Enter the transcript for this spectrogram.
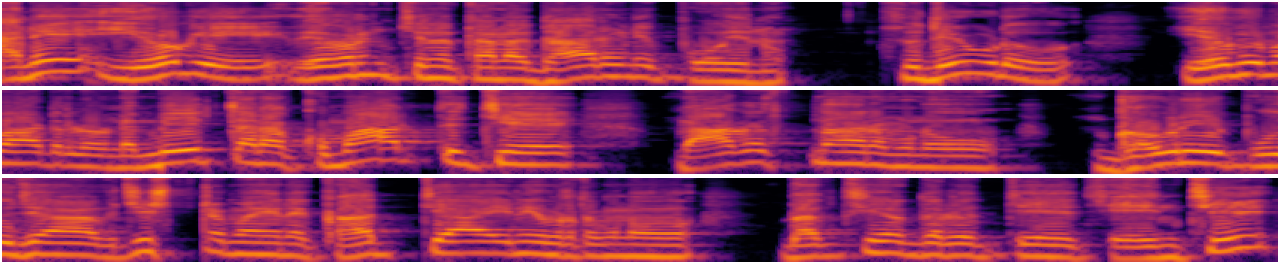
అని యోగి వివరించిన తన దారిని పోయిను. సుదేవుడు యోగి మాటలు నమ్మి తన కుమార్తెచే మాఘస్నానమును గౌరీ పూజ విశిష్టమైన కాత్యాయని వ్రతమును భక్తి చేయించి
